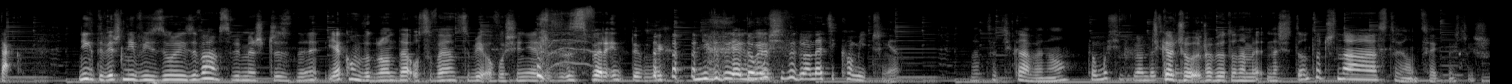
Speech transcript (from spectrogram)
Tak. Nigdy, wiesz, nie wizualizowałam sobie mężczyzny, jak on wygląda, usuwając sobie owłosienie ze sfer intymnych. Nigdy To jakby... musi wyglądać i komicznie. No to ciekawe, no. To musi wyglądać Ciekawe, komicznie. czy robią to na, na siedząco, czy na stojąco, jak myślisz?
